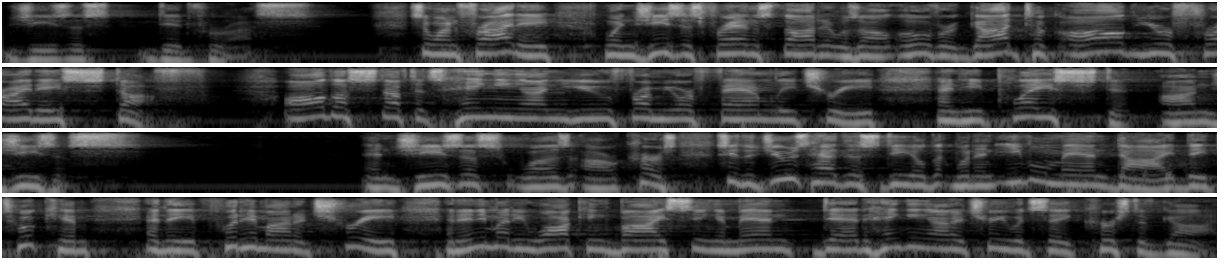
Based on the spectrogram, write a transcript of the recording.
Jesus did for us. So on Friday, when Jesus' friends thought it was all over, God took all your Friday stuff, all the stuff that's hanging on you from your family tree, and he placed it on Jesus. And Jesus was our curse. See, the Jews had this deal that when an evil man died, they took him and they put him on a tree, and anybody walking by seeing a man dead hanging on a tree would say, Cursed of God.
